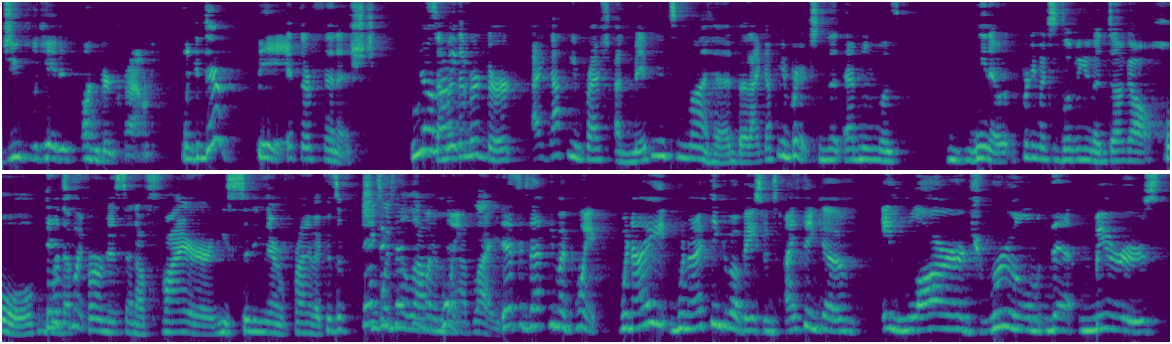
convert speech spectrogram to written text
duplicated underground. Like they're big. If they're finished. No, Some of them are dirt. I got the impression, and maybe it's in my head, but I got the impression that Edmund was, you know, pretty much living in a dugout hole with That's a what- furnace and a fire, and he's sitting there in front of it because she wouldn't exactly allow him point. to have light. That's exactly my point. When I when I think about basements, I think of a large room that mirrors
